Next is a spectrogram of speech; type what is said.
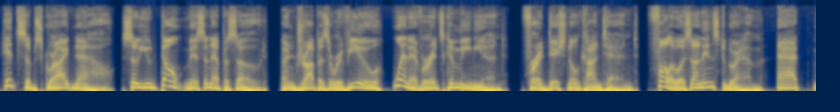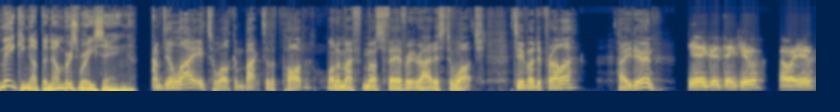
hit subscribe now so you don't miss an episode and drop us a review whenever it's convenient. For additional content, follow us on Instagram at Making Up the Numbers Racing. I'm delighted to welcome back to the pod one of my most favourite riders to watch, Thibaut Daprela. How you doing? Yeah, good. Thank you. How are you?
